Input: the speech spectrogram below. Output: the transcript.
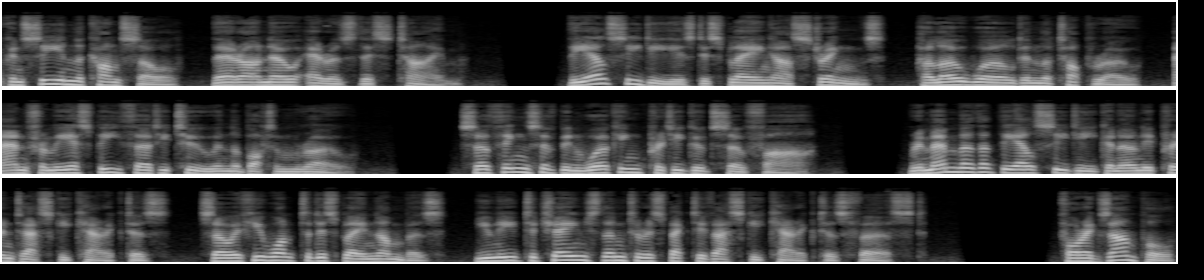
can see in the console, there are no errors this time. The LCD is displaying our strings, hello world in the top row, and from ESP32 in the bottom row. So things have been working pretty good so far. Remember that the LCD can only print ASCII characters, so if you want to display numbers, you need to change them to respective ASCII characters first. For example,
